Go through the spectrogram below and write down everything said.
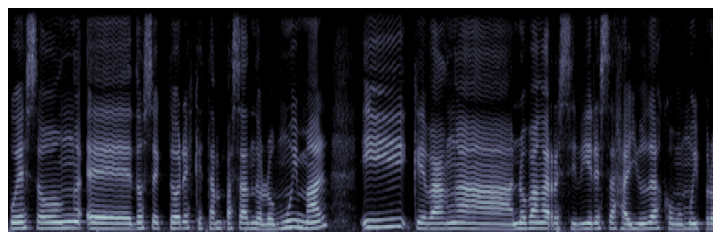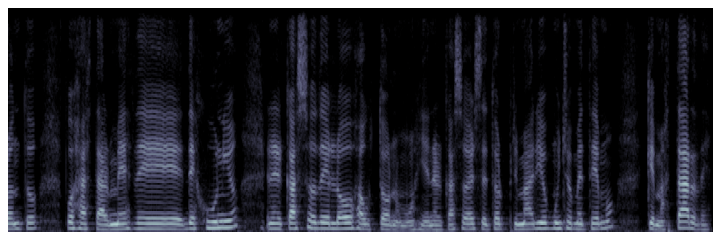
pues son eh, dos sectores que están pasándolo muy mal y que van a, no van a recibir esas ayudas como muy pronto, pues hasta el mes de, de junio, en el caso de los autónomos y en el caso del sector primario, mucho me temo que más tarde.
